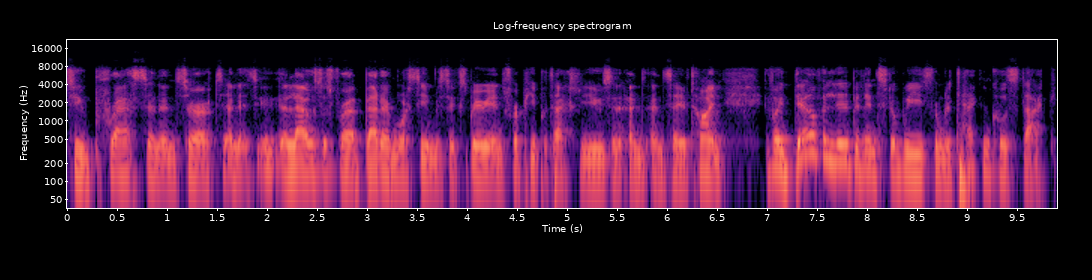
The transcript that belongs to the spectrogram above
to press and insert and it allows us for a better more seamless experience for people to actually use and, and, and save time. If i delve a little bit into the weeds from the technical stack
